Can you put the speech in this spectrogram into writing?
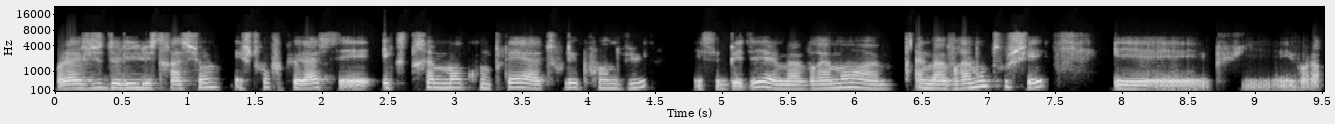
voilà juste de l'illustration. Et je trouve que là, c'est extrêmement complet à tous les points de vue. Et cette BD, elle m'a vraiment, euh, elle m'a vraiment touchée. Et, puis voilà.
